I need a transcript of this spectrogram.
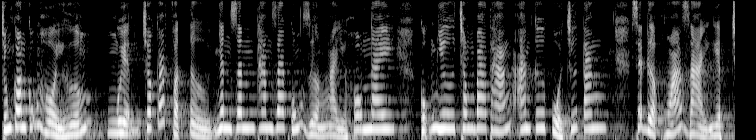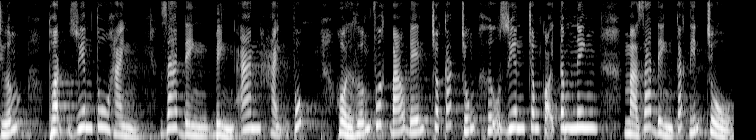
Chúng con cũng hồi hướng nguyện cho các Phật tử nhân dân tham gia cúng dường ngày hôm nay cũng như trong ba tháng an cư của chư Tăng sẽ được hóa giải nghiệp chướng, thuận duyên tu hành, gia đình bình an hạnh phúc, hồi hướng phước báo đến cho các chúng hữu duyên trong cõi tâm ninh mà gia đình các tín chủ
